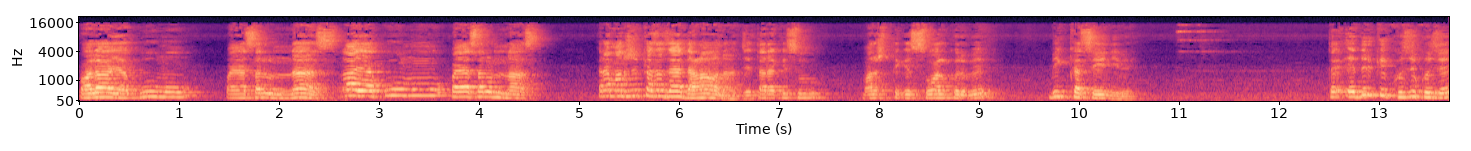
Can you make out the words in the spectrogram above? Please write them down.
ওয়ালা ইয়াকুমু পায়াসালুন নাস। পায়াসালুন নাস। এরা মানুষের কাছে যায় দাঁড়াও না, যে তারা কিছু মানুষ থেকে সোয়াল করবে, ভিক্ষা চেয়ে নিবে। তো এদেরকে খুঁজে খুঁজে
